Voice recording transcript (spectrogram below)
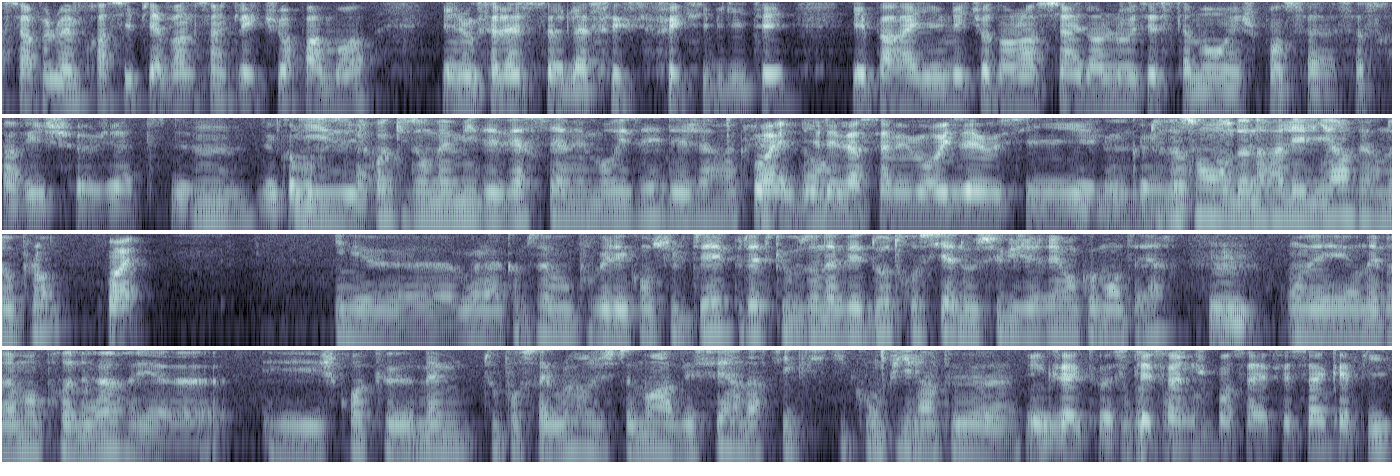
c'est un peu le même principe, il y a 25 lectures par mois, et donc ça laisse de la flex- flexibilité. Et pareil, il y a une lecture dans l'Ancien et dans le Nouveau Testament, et je pense que ça, ça sera riche, euh, j'ai hâte de, de commencer Et ça. Je crois qu'ils ont même mis des versets à mémoriser déjà Ouais, il y a des versets à mémoriser aussi. et Donc, euh, donc, de euh, toute façon, on donnera les liens vers nos plans. Ouais. Et euh, voilà, comme ça vous pouvez les consulter. Peut-être que vous en avez d'autres aussi à nous suggérer en commentaire. Hmm. On est, on est vraiment preneurs et, euh, et je crois que même Tout pour sa gloire justement avait fait un article qui compile un peu. euh, Exact, ouais. Stéphane, je pense, avait fait ça, Capi.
